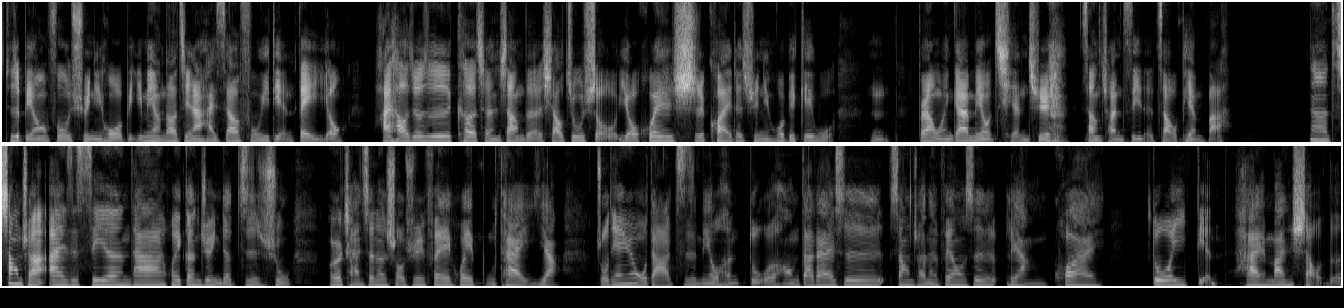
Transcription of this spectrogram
就是不用付虚拟货币，没想到竟然还是要付一点费用。还好，就是课程上的小助手有汇十块的虚拟货币给我，嗯，不然我应该没有钱去 上传自己的照片吧。那上传 ISCN，它会根据你的字数而产生的手续费会不太一样。昨天因为我打字没有很多，好像大概是上传的费用是两块多一点，还蛮少的。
